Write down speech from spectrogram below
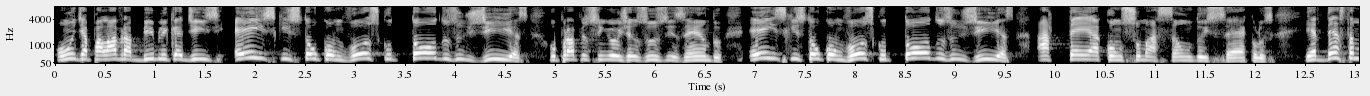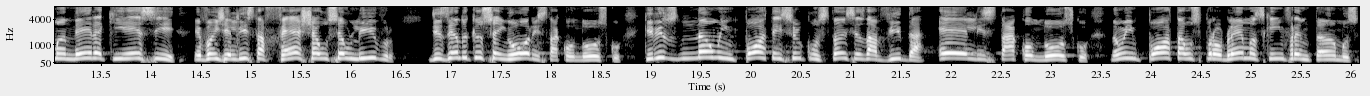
Onde a palavra bíblica diz: Eis que estou convosco todos os dias. O próprio Senhor Jesus dizendo: Eis que estou convosco todos os dias, até a consumação dos séculos. E é desta maneira que esse evangelista fecha o seu livro dizendo que o Senhor está conosco. Queridos, não importa as circunstâncias da vida, Ele está conosco. Não importa os problemas que enfrentamos,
